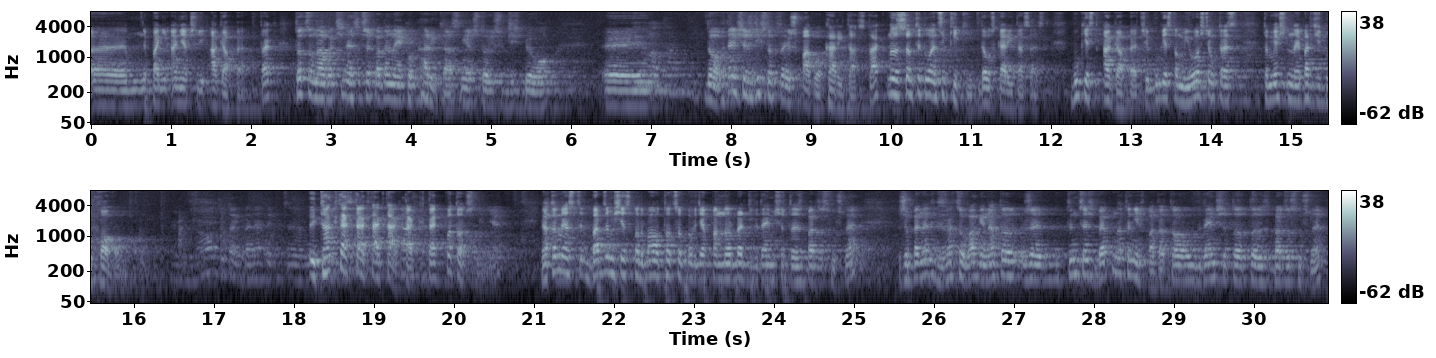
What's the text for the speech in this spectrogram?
pani Ania, czyli agape. Tak? To, co na łacinę jest przekładane jako caritas, nie wiem, czy to już gdzieś było. Tam. No, wydaje mi się, że gdzieś to tutaj już padło, Caritas, tak? No zresztą tytuł encykliki, Deus Caritas est. Bóg jest agape, czyli Bóg jest tą miłością, która jest tą miłością najbardziej duchową. No tutaj Benedykt... e, Y, Tak, tak, tak, tak, tak, tak, tak, potocznie, nie? Natomiast bardzo mi się spodobało to, co powiedział pan Norbert i wydaje mi się, że to jest bardzo słuszne, że Benedykt zwraca uwagę na to, że tym, co jest na to nie wpada. To wydaje mi się, że to, to jest bardzo słuszne,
